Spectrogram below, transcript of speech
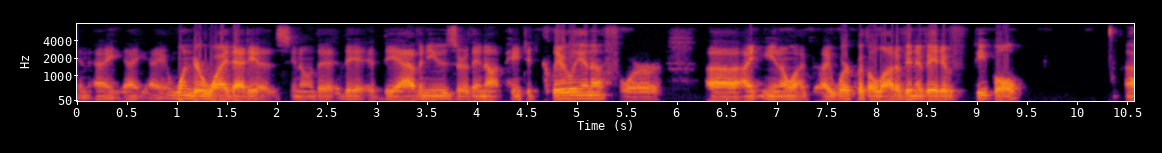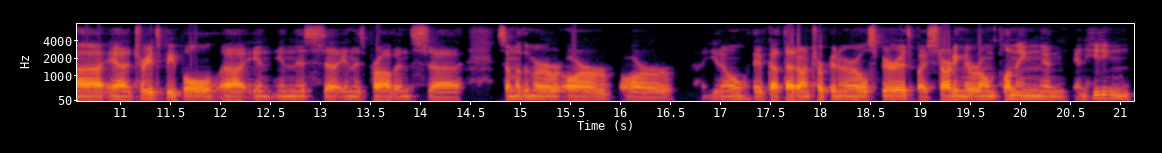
and I, I, wonder why that is. You know, the, the the avenues are they not painted clearly enough, or uh, I you know I, I work with a lot of innovative people uh, tradespeople uh, in in this uh, in this province. Uh, some of them are are are you know they've got that entrepreneurial spirit by starting their own plumbing and, and heating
